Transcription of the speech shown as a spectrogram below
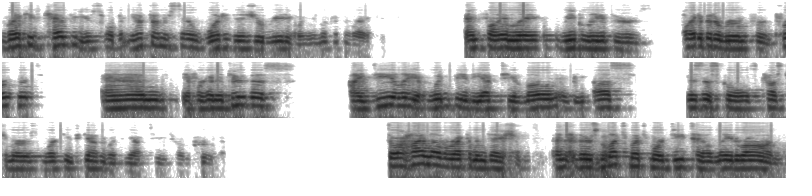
The rankings can be useful, but you have to understand what it is you're reading when you look at the rankings. And finally, we believe there's quite a bit of room for improvement. And if we're going to do this, ideally it wouldn't be the FT alone, it'd be us, business schools, customers working together with the FT to improve it. So our high-level recommendations, and there's much, much more detail later on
